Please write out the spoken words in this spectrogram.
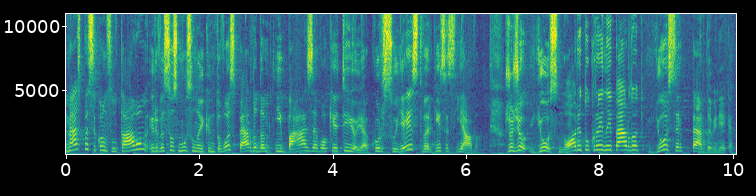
Mes pasikonsultavom ir visus mūsų naikintuvus perdodam į bazę Vokietijoje, kur su jais tvarkysis JAV. Žodžiu, jūs norit Ukrainai perduoti, jūs ir perdavinėkit.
